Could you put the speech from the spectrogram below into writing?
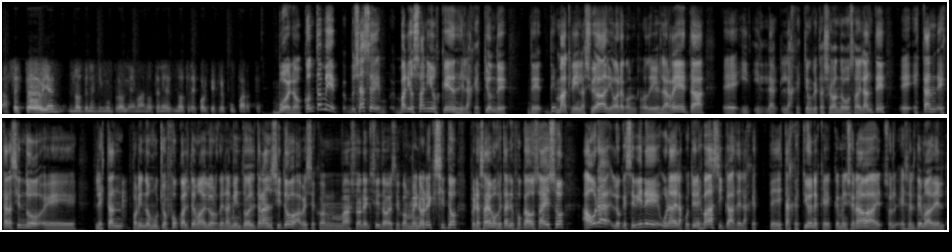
haces todo bien, no tenés ningún problema, no tenés, no tenés por qué preocuparte. Bueno, contame, ya hace varios años que desde la gestión de, de, Macri en la ciudad y ahora con Rodríguez Larreta eh, y, la, gestión que está llevando vos adelante, eh, están, están haciendo, eh, le están poniendo mucho foco al tema del ordenamiento del tránsito, a veces con mayor éxito, a veces con menor éxito, pero sabemos que están enfocados a eso. Ahora lo que se viene, una de las cuestiones básicas de, de estas gestiones que, mencionaba es el tema del,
